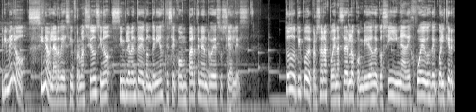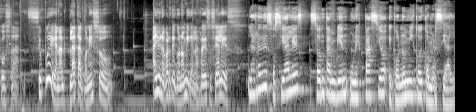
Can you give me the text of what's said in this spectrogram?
Primero, sin hablar de desinformación, sino simplemente de contenidos que se comparten en redes sociales. Todo tipo de personas pueden hacerlo con videos de cocina, de juegos, de cualquier cosa. ¿Se puede ganar plata con eso? ¿Hay una parte económica en las redes sociales? Las redes sociales son también un espacio económico y comercial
